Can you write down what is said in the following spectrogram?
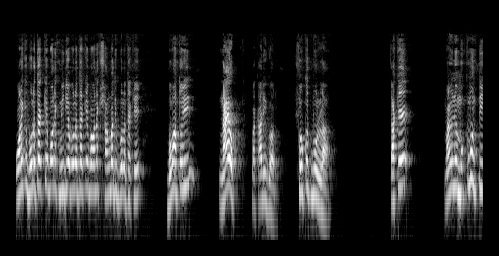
অনেকে বলে থাকে বা অনেক মিডিয়া বলে থাকে বা অনেক সাংবাদিক বলে থাকে, বোমা তৈরির নায়ক বা কারিগর শৌকত মোল্লা তাকে মাননীয় মুখ্যমন্ত্রী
